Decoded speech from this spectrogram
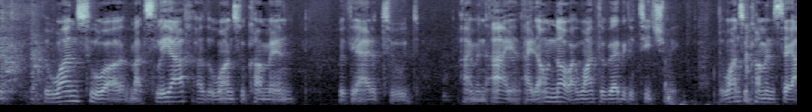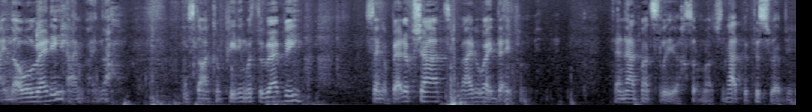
The ones who are Matzliach are the ones who come in with the attitude, I'm an ayin. I don't know. I want the Rebbe to teach me. The ones who come in and say, I know already, I'm, I know. You start competing with the Rebbe, saying a better shot, right away they, they're not Matzliach so much, not with this Rebbe.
